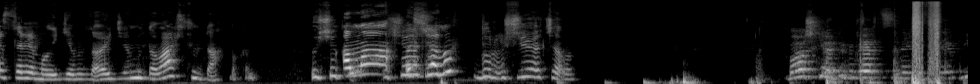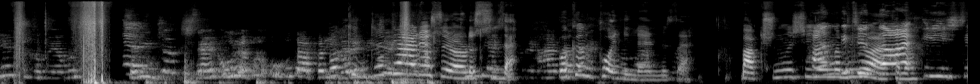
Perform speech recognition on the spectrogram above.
Göstereyim ayıcığımızı. Ayıcığımız da var şurada. Bakın. Işık, Ama ışığı açalım. Dur ışığı açalım. Başkent Üniversitesi'ne gittim. Niye çıkamıyormuş? Senin, sen oraya o kadar parayı Bakın tekrar gösteriyoruz size. Bakın ponilerimize. Bak şunun ışığı hangisi yanabiliyor daha arkadaşlar. iyiyse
